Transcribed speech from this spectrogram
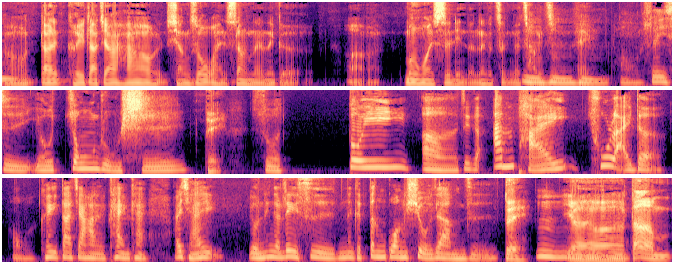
然后大家可以大家好好享受晚上的那个啊梦幻石林的那个整个场景。哎，哦，所以是由钟乳石对所堆呃这个安排出来的哦，可以大家还看一看，而且还有那个类似那个灯光秀这样子。对，嗯，呃，当然。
